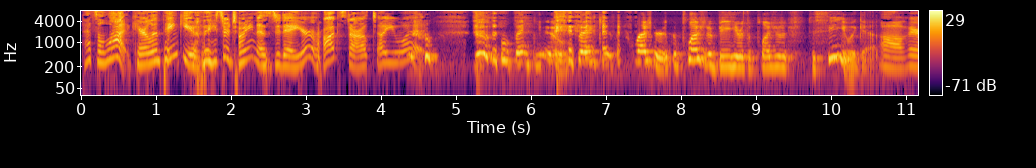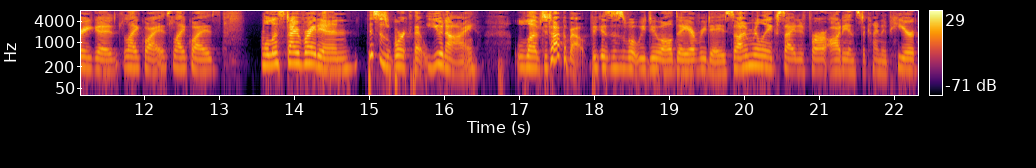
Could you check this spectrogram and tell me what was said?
That's a lot, Carolyn. Thank you. Thanks for joining us today. You're a rock star, I'll tell you what. well, thank you. Thank you. It's a pleasure. It's a pleasure to be here. It's a pleasure to see you again. Oh, very good. Likewise. Likewise. Well, let's dive right in. This is work that you and I love to talk about because this is what we do all day, every day. So I'm really excited for our audience to kind of hear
